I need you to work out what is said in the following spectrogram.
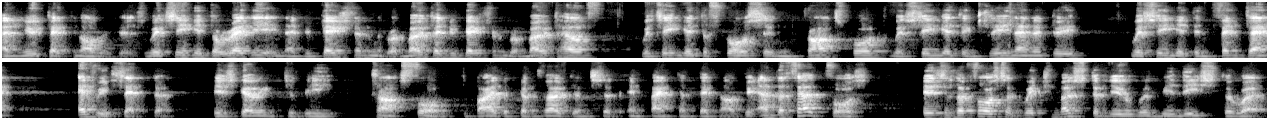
and new technologies. We're seeing it already in education, remote education, remote health. We're seeing it, of course, in transport. We're seeing it in clean energy. We're seeing it in fintech. Every sector is going to be transformed by the convergence of impact and technology. And the third force is the force of which most of you will be least aware.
